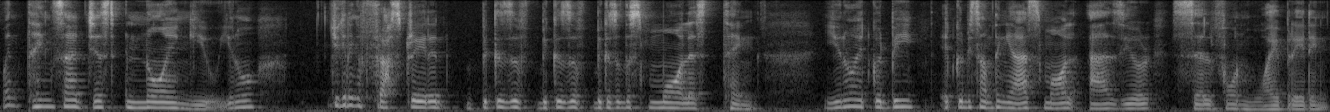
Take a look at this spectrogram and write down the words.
when things are just annoying you you know? You're getting frustrated because of because of because of the smallest thing. You know it could be it could be something as small as your cell phone vibrating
